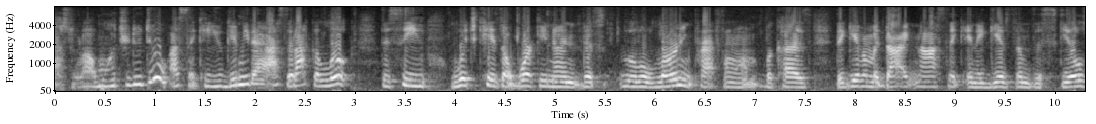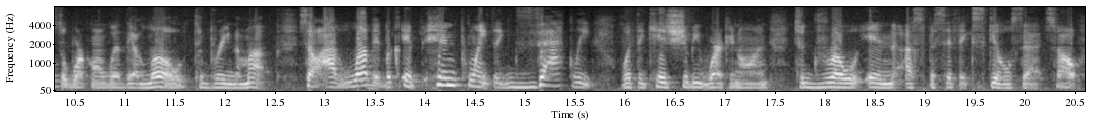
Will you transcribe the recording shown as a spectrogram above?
That's what I want you to do. I said, can you give me that? I said, I could look to see which kids are working on this little learning platform because they give them a diagnostic and it gives them the skills to work on where they're low to bring them up. So I love it because it pinpoints exactly what the kids should be working on to grow in a specific skill set. So,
